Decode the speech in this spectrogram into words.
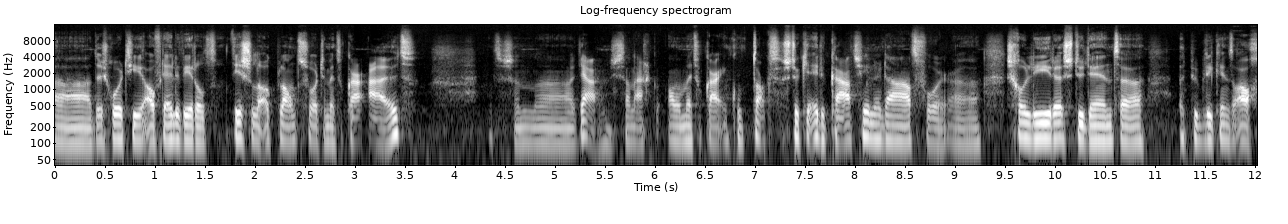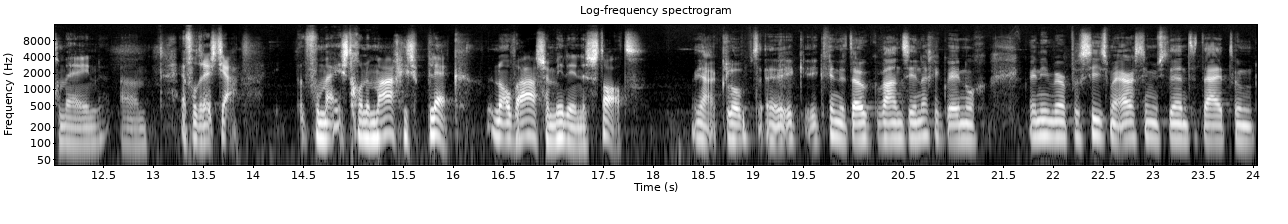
Uh, dus hoort hier over de hele wereld wisselen ook plantensoorten met elkaar uit. Dat is een, uh, ja, ze staan eigenlijk allemaal met elkaar in contact. Een stukje educatie inderdaad voor uh, scholieren, studenten, het publiek in het algemeen. Um, en voor de rest, ja, voor mij is het gewoon een magische plek. Een oase midden in de stad. Ja, klopt. Eh, ik, ik vind het ook waanzinnig. Ik weet nog, ik weet niet meer precies, maar ergens in mijn studententijd toen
